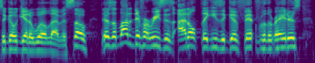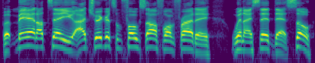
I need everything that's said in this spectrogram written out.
to go get a Will Levis. So there's a lot of different reasons I don't think he's a good fit for the Raiders. But man, I'll tell you, I triggered some folks off on Friday when I said that. So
